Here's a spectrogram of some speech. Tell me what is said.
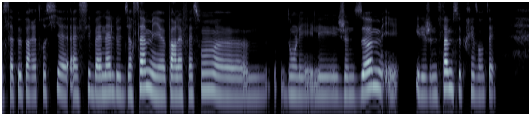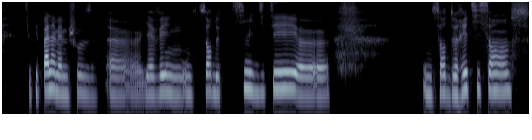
ça peut paraître aussi assez banal de dire ça, mais par la façon dont les, jeunes hommes et, les jeunes femmes se présentaient c'était pas la même chose. Il y avait une, sorte de timidité une sorte de réticence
